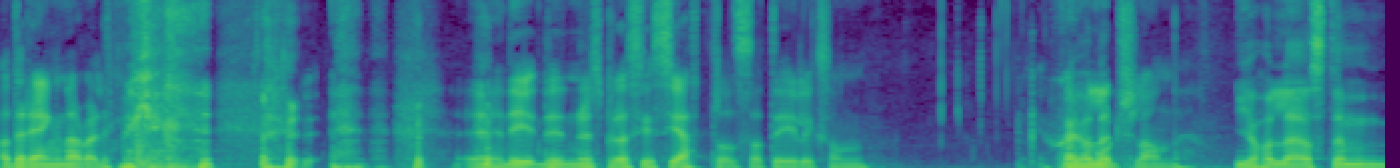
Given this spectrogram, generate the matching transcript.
ja det regnar väldigt mycket. det, det, nu spelas i Seattle så att det är liksom självmordsland. Jag har läst den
